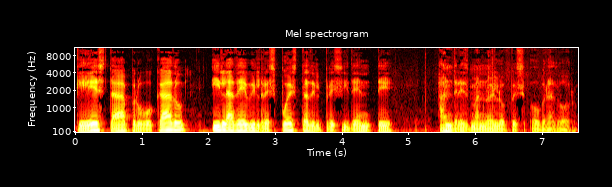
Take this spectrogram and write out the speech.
que ésta ha provocado y la débil respuesta del presidente Andrés Manuel López Obrador.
